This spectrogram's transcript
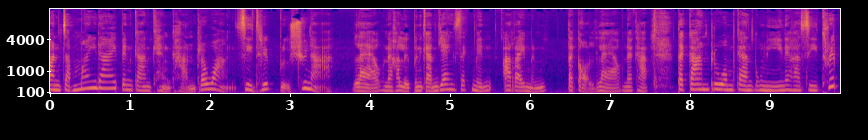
มันจะไม่ได้เป็นการแข่งขันระหว่าง C trip หรือชื่อหนาแล้วนะคะ หรือเป็นการแย่งเซกเมนต์อะไรเหมือนแต่ก่อนแล้วนะคะ แต่การรวมกันตรงนี้นะคะ C trip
